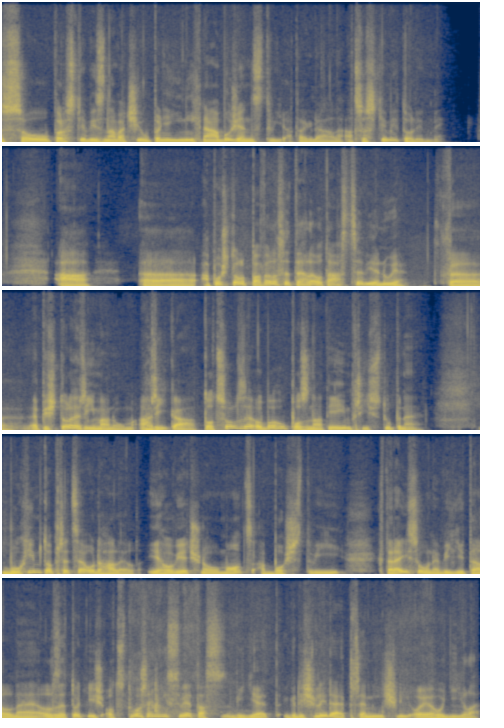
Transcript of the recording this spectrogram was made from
jsou prostě vyznavači úplně jiných náboženství a tak dále. A co s těmito lidmi? A uh, apoštol Pavel se téhle otázce věnuje v epištole Římanům a říká, to, co lze o Bohu poznat, je jim přístupné. Bůh jim to přece odhalil. Jeho věčnou moc a božství, které jsou neviditelné, lze totiž od stvoření světa vidět, když lidé přemýšlí o jeho díle.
